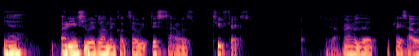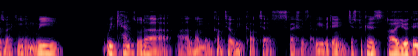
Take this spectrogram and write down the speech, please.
Yeah. Only issue with London Cocktail Week this time was tube strikes. Yeah. I remember the the place I was working in. We we cancelled our, our London Cocktail Week cocktail specials that we were doing just because Oh, you would doing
